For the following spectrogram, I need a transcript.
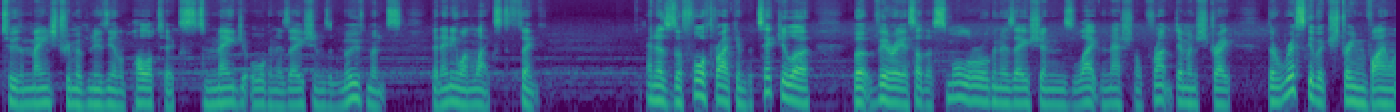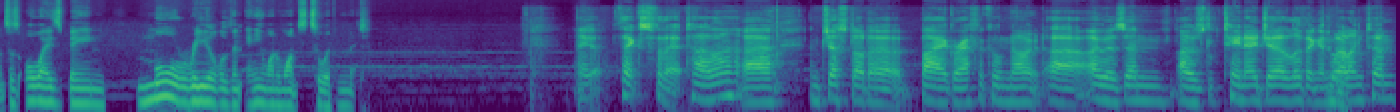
to the mainstream of New Zealand politics, to major organizations and movements than anyone likes to think. And as the Fourth Reich in particular, but various other smaller organizations like the National Front demonstrate, the risk of extreme violence has always been more real than anyone wants to admit. Yeah, thanks for that, Tyler. Uh, and just on a biographical note, uh, I was in I was a teenager living in Wellington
